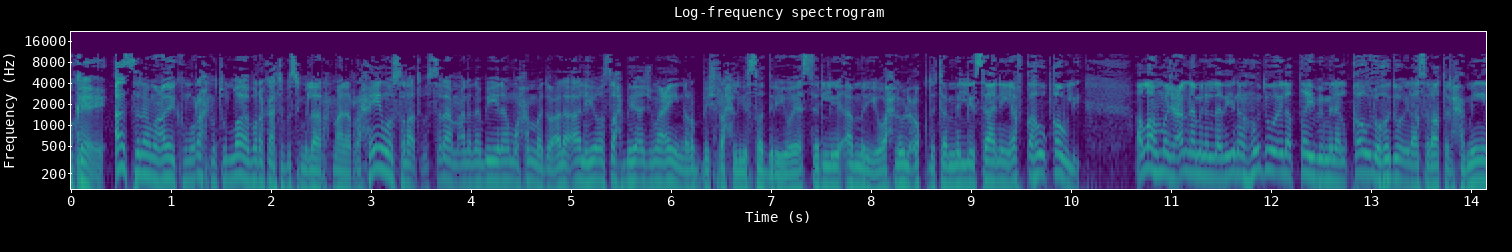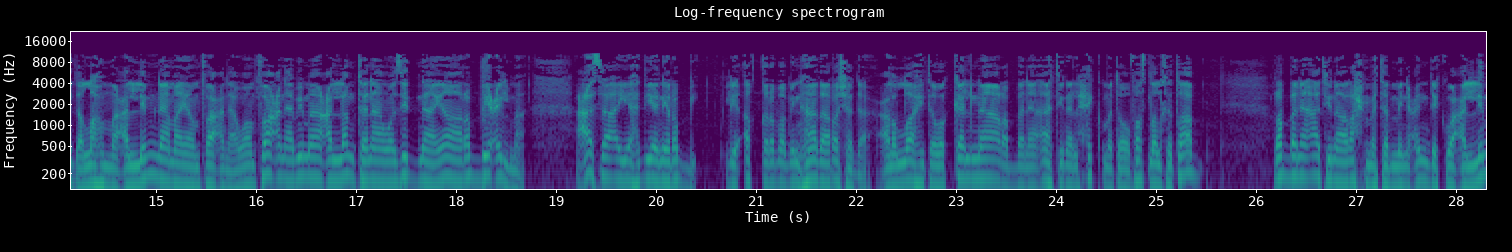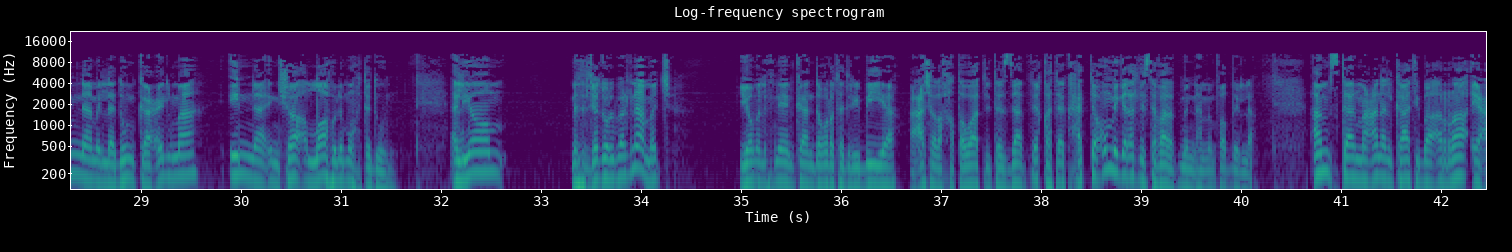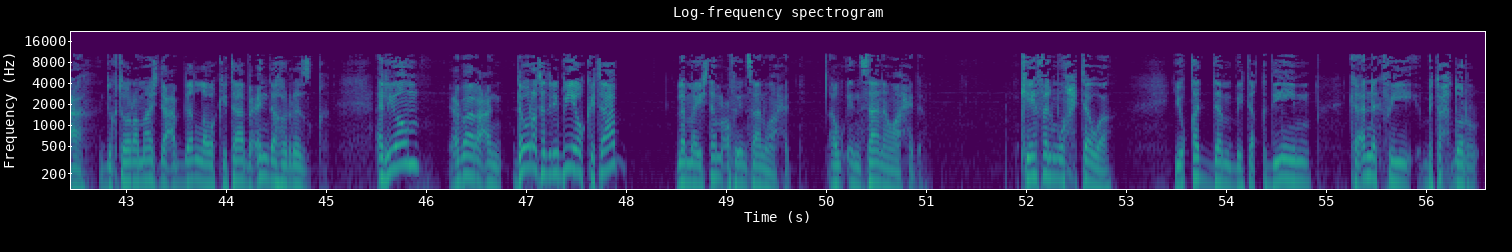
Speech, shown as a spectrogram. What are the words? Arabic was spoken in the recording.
أوكي. السلام عليكم ورحمة الله وبركاته. بسم الله الرحمن الرحيم. والصلاة والسلام على نبينا محمد وعلى آله وصحبه أجمعين. رب اشرح لي صدري ويسر لي أمري واحلل عقدة من لساني يفقه قولي. اللهم اجعلنا من الذين هدوا إلى الطيب من القول وهدوا إلى صراط الحميد. اللهم علمنا ما ينفعنا وانفعنا بما علمتنا وزدنا يا رب علما. عسى أن يهديني ربي لأقرب من هذا رشدا. على الله توكلنا. ربنا آتنا الحكمة وفصل الخطاب. ربنا آتنا رحمة من عندك وعلمنا من لدنك علما. إنا إن شاء الله لمهتدون. اليوم مثل جدول البرنامج يوم الاثنين كان دورة تدريبية عشرة خطوات لتزداد ثقتك حتى أمي قالت لي استفادت منها من فضل الله. أمس كان معنا الكاتبة الرائعة الدكتورة ماجدة عبد الله وكتاب عنده الرزق. اليوم عبارة عن دورة تدريبية وكتاب لما يجتمعوا في إنسان واحد أو إنسانة واحدة. كيف المحتوى يقدم بتقديم كأنك في بتحضر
